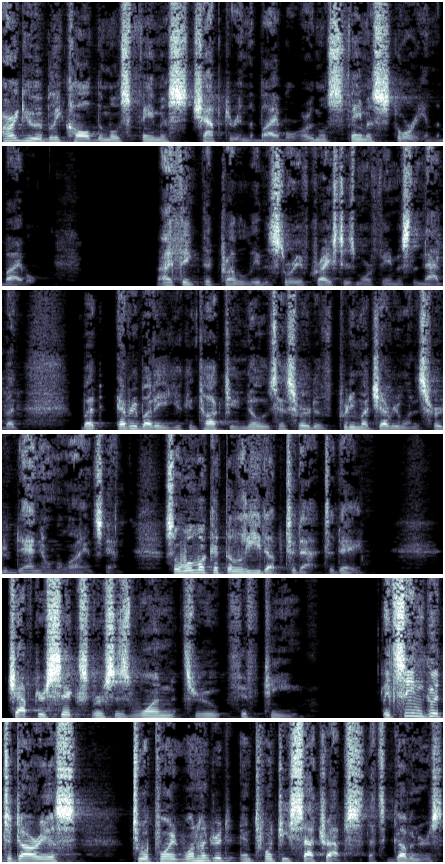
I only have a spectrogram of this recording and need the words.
arguably called the most famous chapter in the Bible or the most famous story in the Bible. I think that probably the story of Christ is more famous than that, but but everybody you can talk to knows, has heard of, pretty much everyone has heard of Daniel in the lion's den. So we'll look at the lead up to that today. Chapter 6 verses 1 through 15. It seemed good to Darius to appoint 120 satraps, that's governors,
